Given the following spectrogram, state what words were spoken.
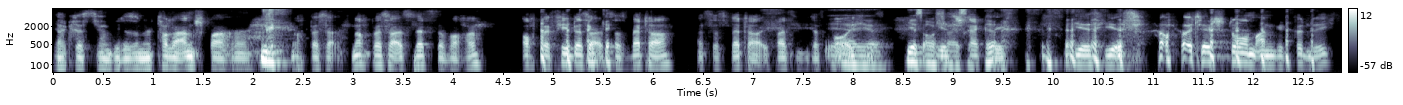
Ja, Christian, wieder so eine tolle Ansprache. noch besser, noch besser als letzte Woche. Auch bei viel besser als das Wetter. Als das Wetter. Ich weiß nicht, wie das bei ja, euch ja. ist. Hier ist auch hier scheiße. Ist schrecklich. Ja. Hier ist, hier ist heute Sturm angekündigt.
